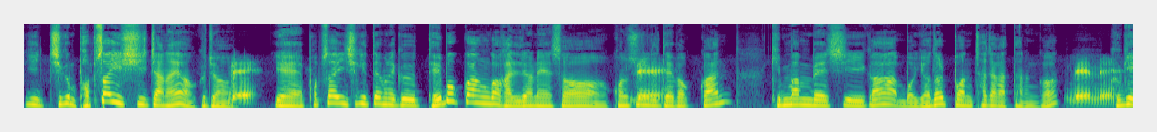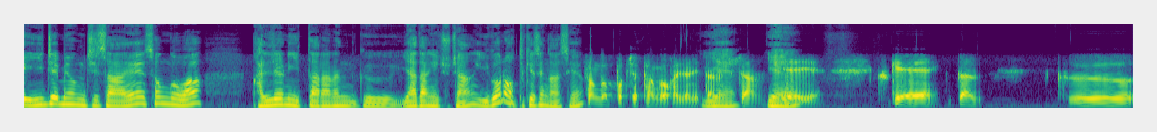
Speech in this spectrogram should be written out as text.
이 지금 법사이시잖아요. 그죠? 네, 예, 법사이시기 때문에 그 대법관과 관련해서 권순일 네. 대법관 김만배 씨가 뭐 여덟 번 찾아갔다는 것. 네, 네. 그게 이재명 지사의 선거와 관련이 있다라는 그 야당의 주장. 이건 어떻게 생각하세요? 선거법 재판과 관련이 있다는 예, 주장. 예. 예. 그게 그러니까 그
